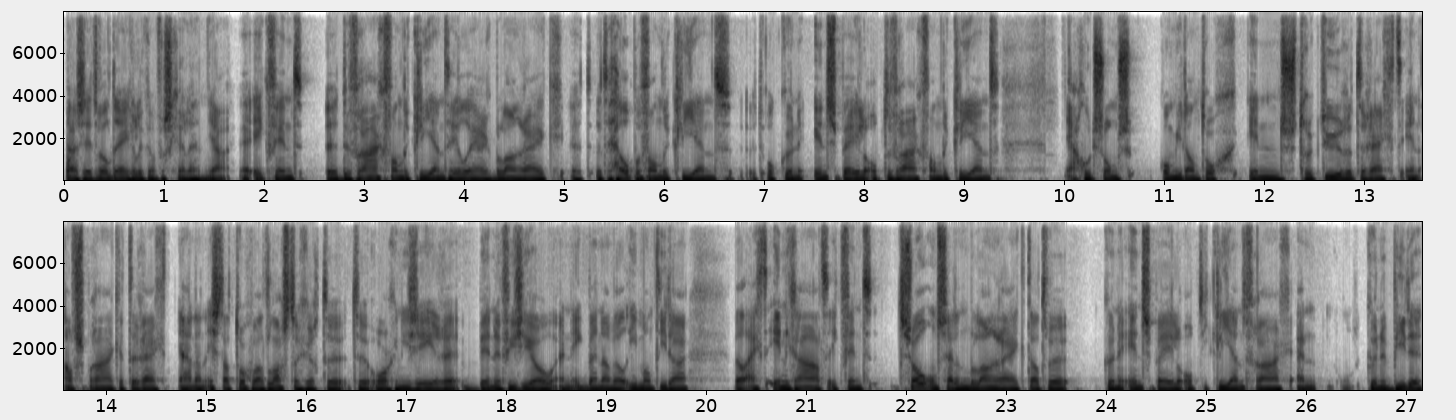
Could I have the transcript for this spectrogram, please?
Daar zit wel degelijk een verschil in. Ja, ik vind de vraag van de cliënt heel erg belangrijk. Het, het helpen van de cliënt, het ook kunnen inspelen op de vraag van de cliënt. Ja, goed, soms kom je dan toch in structuren terecht, in afspraken terecht. Ja, dan is dat toch wat lastiger te, te organiseren binnen Visio. En ik ben dan wel iemand die daar wel echt ingaat. Ik vind het zo ontzettend belangrijk dat we kunnen inspelen op die cliëntvraag en kunnen bieden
